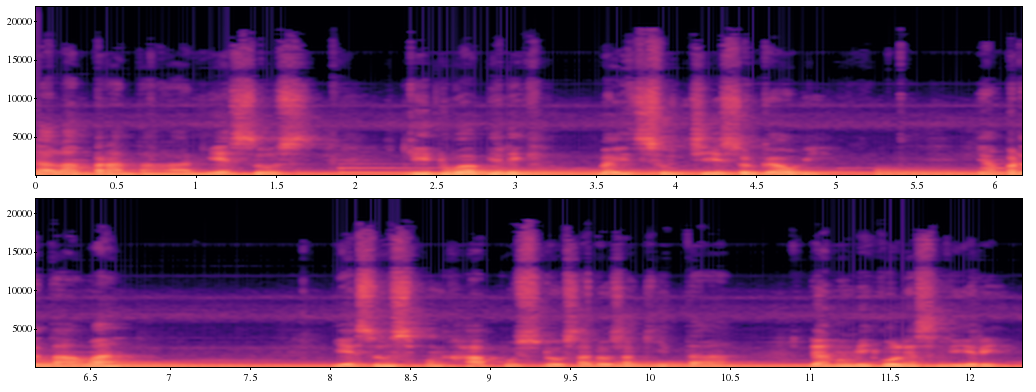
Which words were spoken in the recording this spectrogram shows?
dalam perantaraan Yesus di dua bilik bait suci surgawi. Yang pertama, Yesus menghapus dosa-dosa kita dan memikulnya sendiri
